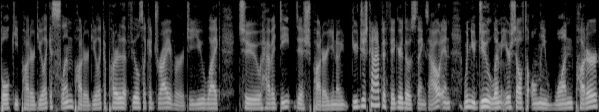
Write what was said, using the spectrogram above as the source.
bulky putter? Do you like a slim putter? Do you like a putter that feels like a driver? Do you like to have a deep dish putter? You know, you just kind of have to figure those things out. And when you do limit yourself to only one putter,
